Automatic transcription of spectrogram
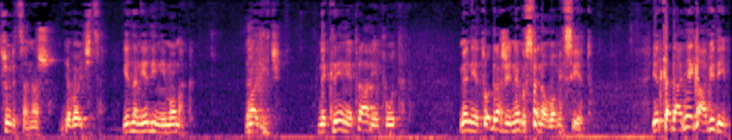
curica naša djevojčica jedan jedini momak mladić ne krene pravim putem. Meni je to draže nego sve na ovom svijetu jer kada njega vidim,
